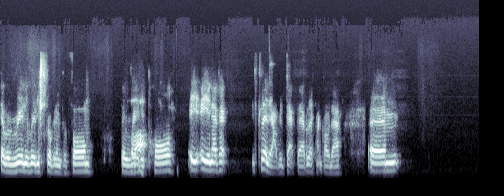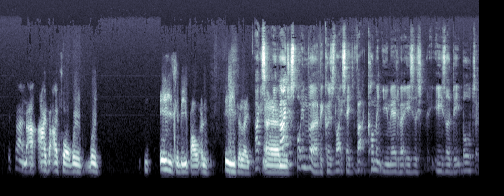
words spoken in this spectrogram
they were really, really struggling to perform. They were really Wow. poor. Ian Evatt is clearly out of depth there, but let's not go there. Um, at the time, I, I, I thought we would easily beat Bolton. Easily. Actually, I Um, just put in there because, like I say, that comment you made about easily easily beat Bolton.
